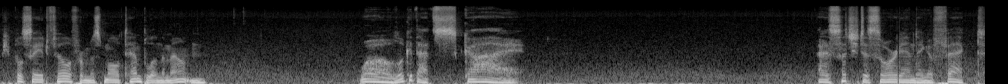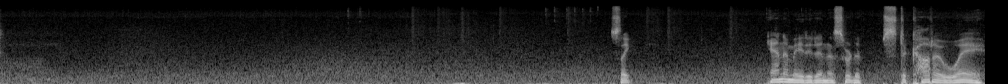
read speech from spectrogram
People say it fell from a small temple in the mountain. Whoa, look at that sky! That has such a disorienting effect. It's like animated in a sort of staccato way.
